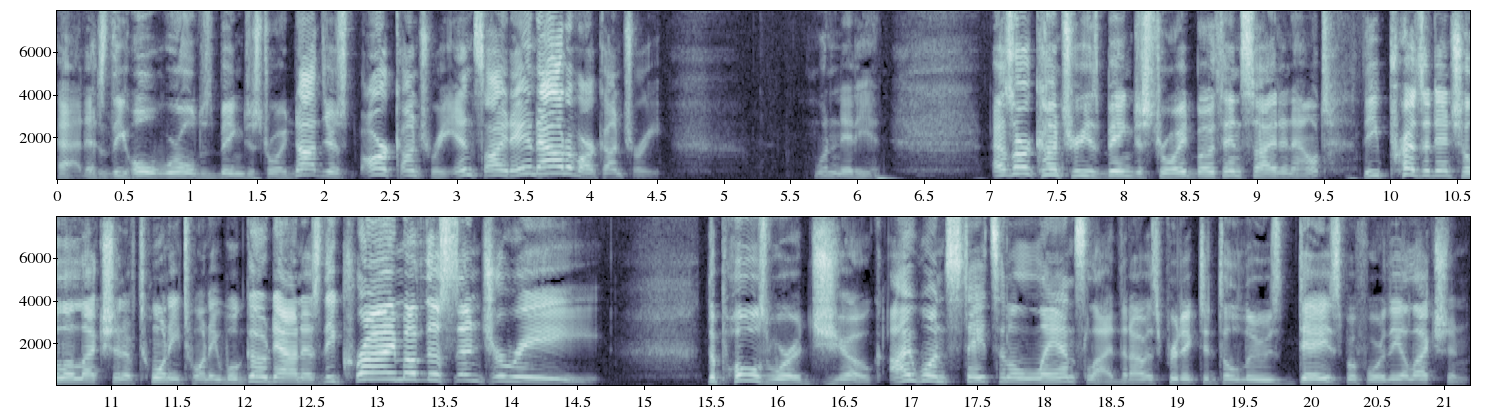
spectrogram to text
that, as the whole world is being destroyed, not just our country, inside and out of our country. What an idiot. As our country is being destroyed both inside and out, the presidential election of 2020 will go down as the crime of the century. The polls were a joke. I won states in a landslide that I was predicted to lose days before the election.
